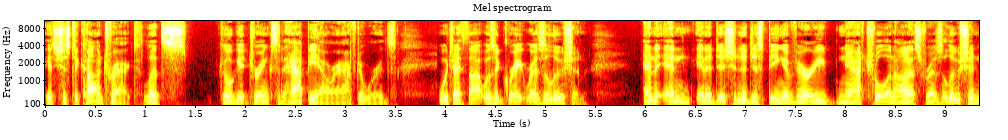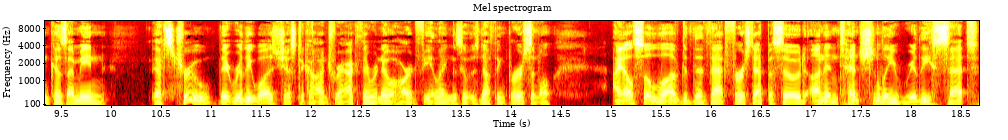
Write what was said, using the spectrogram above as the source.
it's just a contract. Let's go get drinks and happy hour afterwards, which I thought was a great resolution and and in addition to just being a very natural and honest resolution, because I mean that's true. It really was just a contract. There were no hard feelings. It was nothing personal. I also loved that that first episode unintentionally really set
